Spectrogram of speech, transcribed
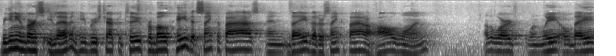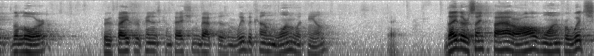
Beginning in verse 11, Hebrews chapter 2 For both he that sanctifies and they that are sanctified are all one. In other words, when we obey the Lord through faith, repentance, confession, and baptism, we become one with him. Okay. They that are sanctified are all one, for which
